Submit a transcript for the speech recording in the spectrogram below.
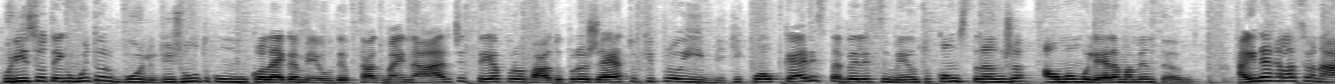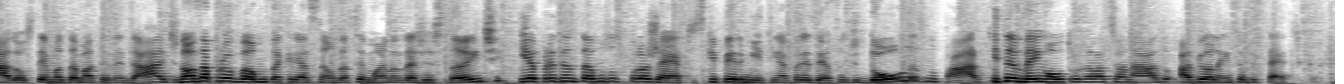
Por isso eu tenho muito orgulho de, junto com um colega meu, o deputado Mainardi, ter aprovado o projeto que proíbe que qualquer estabelecimento constranja a uma mulher amamentando. Ainda relacionado aos temas da maternidade, nós aprovamos a criação da Semana da Gestante e apresentamos os projetos que permitem a presença de doulas no parto e também outro relacionado à violência obstétrica.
